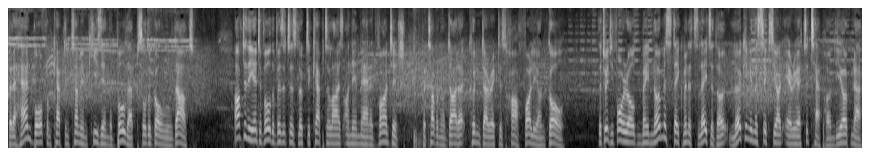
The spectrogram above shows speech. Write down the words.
but a handball from captain Thami Mkhize in the build-up saw the goal ruled out. After the interval, the visitors looked to capitalise on their man advantage, but Thabo Nodada couldn't direct his half volley on goal. The 24 year old made no mistake minutes later, though, lurking in the six yard area to tap home the opener.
